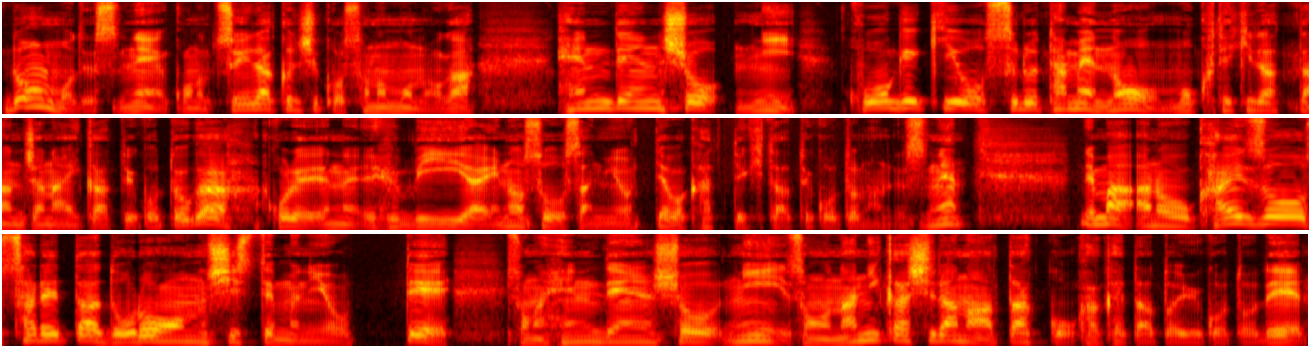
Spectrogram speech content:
どうもですねこの墜落事故そのものが変電所に攻撃をするための目的だったんじゃないかということがこれ、ね、FBI の捜査によって分かってきたということなんですね。でまああの改造されたドローンシステムによってってその変電所にその何かしらのアタックをかけたということで、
